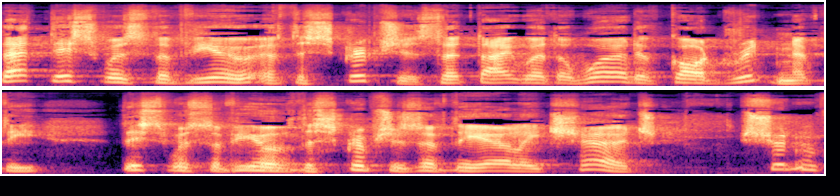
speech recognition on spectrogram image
That this was the view of the scriptures, that they were the word of God written of the, this was the view of the scriptures of the early church, shouldn't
